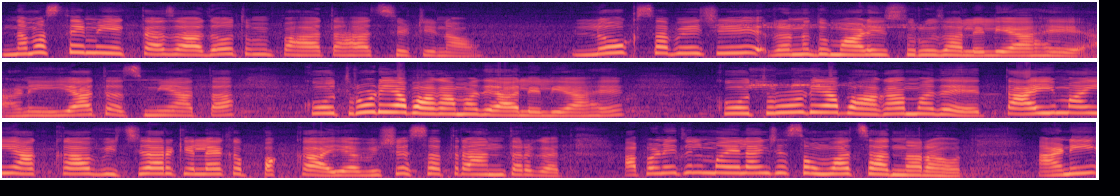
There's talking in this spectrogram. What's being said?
नमस्ते मी एकता जाधव. तुम्ही पाहत आहात सिटी नाव. लोकसभेची रणधुमाळी सुरू झालेली आहे आणि यातच मी आता कोथरूड या भागामध्ये आलेली आहे. कोथरूड या भागामध्ये ताई माई अक्का विचार केलाय का पक्का? या विशेष सत्राअंतर्गत आपण येथील महिलांशी संवाद साधणार आहोत. आणि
